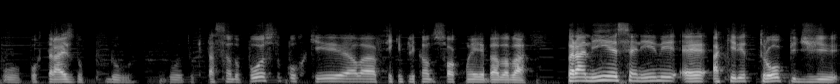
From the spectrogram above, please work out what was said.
por, por trás do, do, do, do que está sendo posto, porque ela fica implicando só com ele, blá blá blá. Pra mim, esse anime é aquele trope de,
